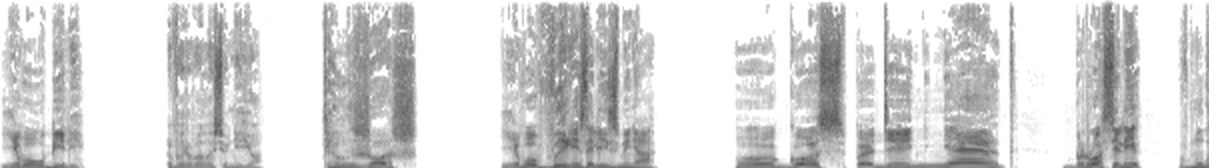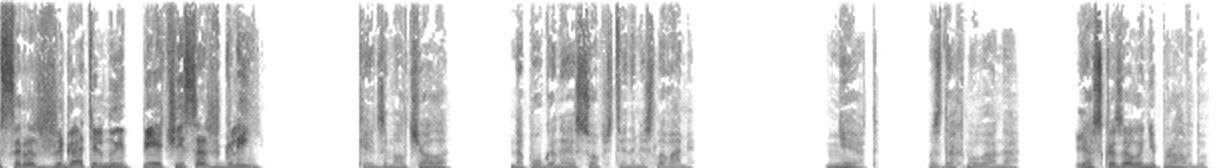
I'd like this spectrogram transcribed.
«Его убили!» — вырвалось у нее. «Ты лжешь! Его вырезали из меня!» «О, Господи, нет!» «Бросили в мусоросжигательную печь и сожгли!» Кейт замолчала, напуганная собственными словами. «Нет», — вздохнула она, — «я сказала неправду.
